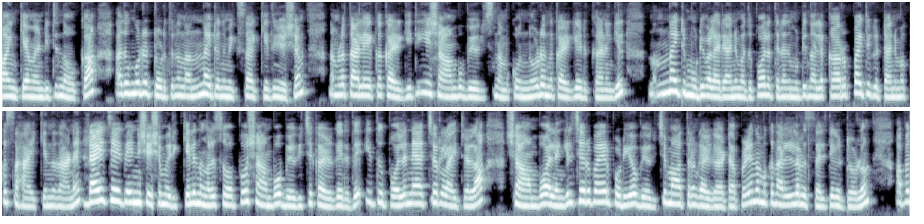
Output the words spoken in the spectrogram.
വാങ്ങിക്കാൻ വേണ്ടിയിട്ട് നോക്കുക അതും കൂടി ഇട്ട് കൊടുത്തിട്ട് നന്നായിട്ടൊന്ന് മിക്സ് ആക്കിയതിന് ശേഷം നമ്മൾ തലയൊക്കെ കഴുകിയിട്ട് ഈ ഷാമ്പു ഉപയോഗിച്ച് നമുക്ക് ഒന്നുകൂടെ ഒന്ന് കഴുകിയെടുക്കുകയാണെങ്കിൽ നന്നായിട്ട് മുടി വളരാനും അതുപോലെ തന്നെ മുടി നല്ല കറുപ്പായിട്ട് കിട്ടാനും ഒക്കെ സഹായിക്കുന്നതാണ്. ഡൈ ചെയ്തതിന് ശേഷം ഒരിക്കലും നിങ്ങൾ സോപ്പോ ഷാമ്പോ ഉപയോഗിച്ച് കഴുകരുത്. ഇതുപോലെ നാച്ചുറൽ ആയിട്ടുള്ള ഷാമ്പോ അല്ലെങ്കിൽ ചെറുപയർ പൊടിയോ ഉപയോഗിച്ച് മാത്രം കഴുകുക കേട്ടോ. അപ്പോഴേ നമുക്ക് നല്ല റിസൾട്ട് കിട്ടുള്ളൂ. അപ്പം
